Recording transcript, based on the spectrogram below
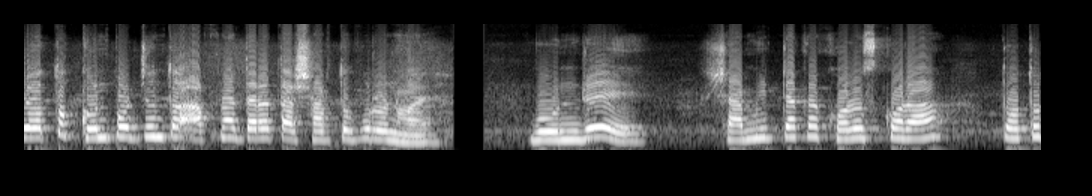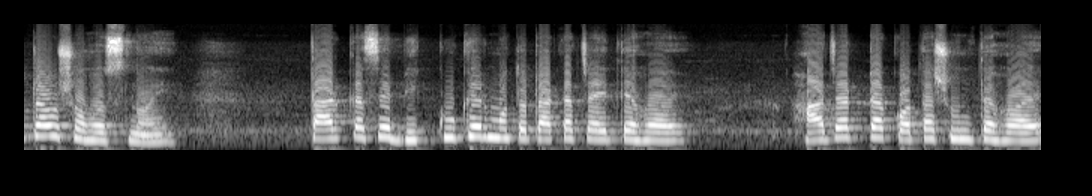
যতক্ষণ পর্যন্ত আপনার দ্বারা তার স্বার্থ পূরণ হয়। বোন রে, স্বামীর টাকা খরচ করা ততটাও সহজ নয়। তার কাছে ভিক্ষুকের মতো টাকা চাইতে হয়, হাজারটা কথা শুনতে হয়,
